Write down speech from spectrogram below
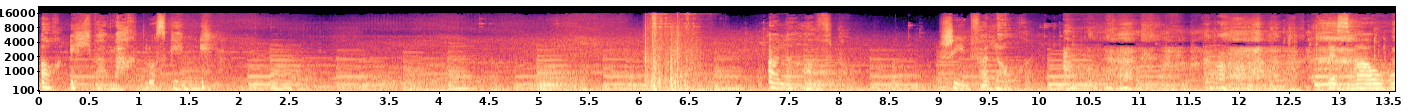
Auch ich war machtlos gegen ihn. Schien verloren. Bis Rauru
